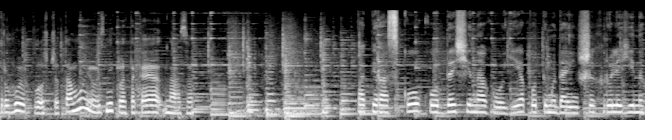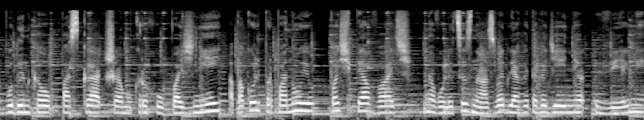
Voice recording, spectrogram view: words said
другую плошчу таму і ўзнікла такая назва. Па пераскоку да сінагогі а потым і да іншых рэлігійных будынкаў паскачам крыху пазней а пакуль прапаную паспяваць на вуліцы з назвай для гэтага дзеяння вельмі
